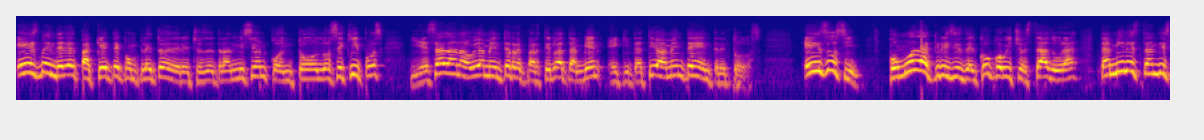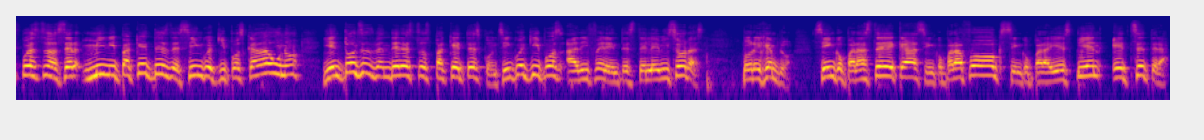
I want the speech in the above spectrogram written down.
es vender el paquete completo de derechos de transmisión con todos los equipos y esa lana obviamente repartirla también equitativamente entre todos. Eso sí, como la crisis del cocobicho está dura, también están dispuestos a hacer mini paquetes de 5 equipos cada uno y entonces vender estos paquetes con 5 equipos a diferentes televisoras. Por ejemplo, 5 para Azteca, 5 para Fox, 5 para ESPN, etc.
